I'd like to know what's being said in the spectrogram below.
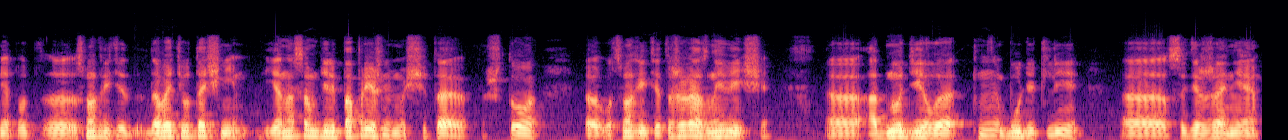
Нет, вот э, смотрите, давайте уточним. Я на самом деле по-прежнему считаю, что, э, вот смотрите, это же разные вещи. Э, одно дело, будет ли содержание,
